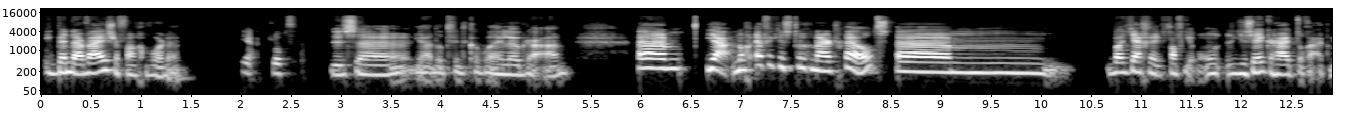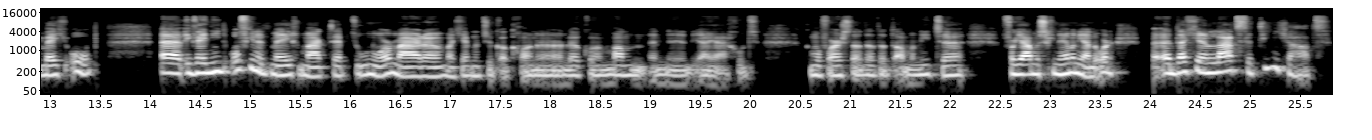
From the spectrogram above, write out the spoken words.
ik ben daar wijzer van geworden. Ja, klopt. Dus uh, ja, dat vind ik ook wel heel leuk daaraan. Um, ja, nog eventjes terug naar het geld. Um, want jij gaf je, je zekerheid toch eigenlijk een beetje op. Uh, ik weet niet of je het meegemaakt hebt toen hoor, maar uh, want je hebt natuurlijk ook gewoon een leuke man. En ja, ja, goed kan me voorstellen dat dat allemaal niet, uh, voor jou misschien helemaal niet aan de orde. Uh, dat je een laatste tientje had.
